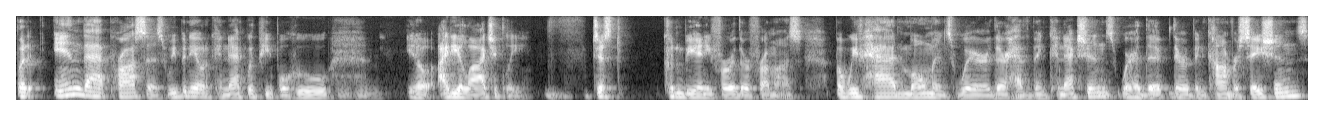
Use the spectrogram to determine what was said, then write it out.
But in that process, we've been able to connect with people who, you know, ideologically, just couldn't be any further from us. But we've had moments where there have been connections, where there, there have been conversations.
